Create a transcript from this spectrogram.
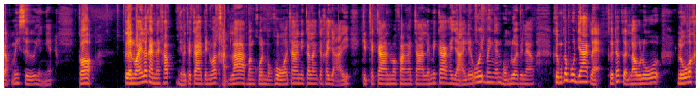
กับไม่ซื้ออย่างเงี้ยก็ เตือนไว้แล้วกันนะครับ เดี๋ยวจะกลายเป็นว่าขัดลาบบางคนบอกโหอาจารย์นี่กำลังจะขยายกิจการมาฟังอาจารย์เลยไม่กล้าขยายเลยโอ้ยไม่งั้นผมรวยไปแล้ว คือมันก็พูดยากแหละ คือถ้าเกิดเรารู้รู้ว่าข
